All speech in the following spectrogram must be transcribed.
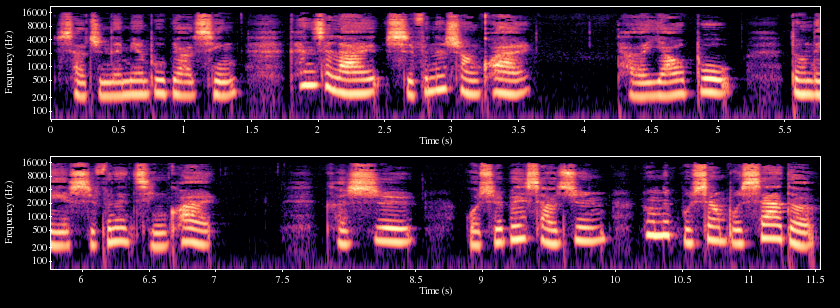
小俊的面部表情看起来十分的爽快。他的腰部动得也十分的勤快，可是我却被小俊弄得不上不下的。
